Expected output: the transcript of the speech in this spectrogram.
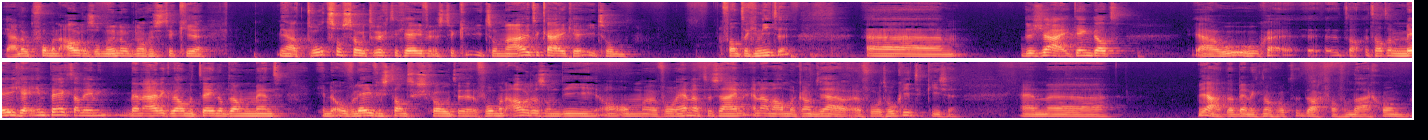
Ja, en ook voor mijn ouders, om hun ook nog een stukje ja, trots of zo terug te geven. Een stukje iets om naar uit te kijken, iets om van te genieten. Uh, dus ja, ik denk dat ja, hoe, hoe, het, had een mega impact. Alleen ik ben eigenlijk wel meteen op dat moment in de overlevingsstand geschoten voor mijn ouders om, die, om eh, voor hen er te zijn. En aan de andere kant ja, eh, voor het hockey te kiezen. En uh, ja, daar ben ik nog op de dag van vandaag gewoon,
